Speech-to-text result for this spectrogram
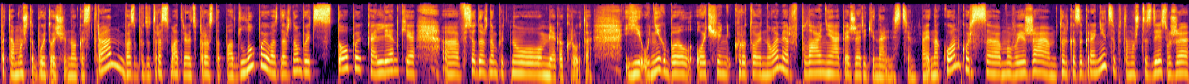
потому что будет очень много стран, вас будут будут рассматривать просто под лупой, у вас должно быть стопы, коленки, э, все должно быть, ну, мега круто. И у них был очень крутой номер в плане, опять же, оригинальности. На конкурс э, мы выезжаем только за границей, потому что здесь уже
